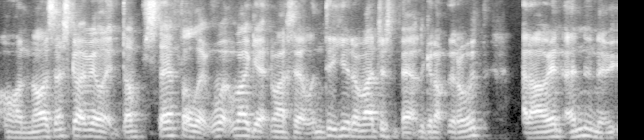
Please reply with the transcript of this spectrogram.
"Oh no, is this to be like dubstep or like what am I getting myself into here? Am I just better to get up the road?" And I went in and out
